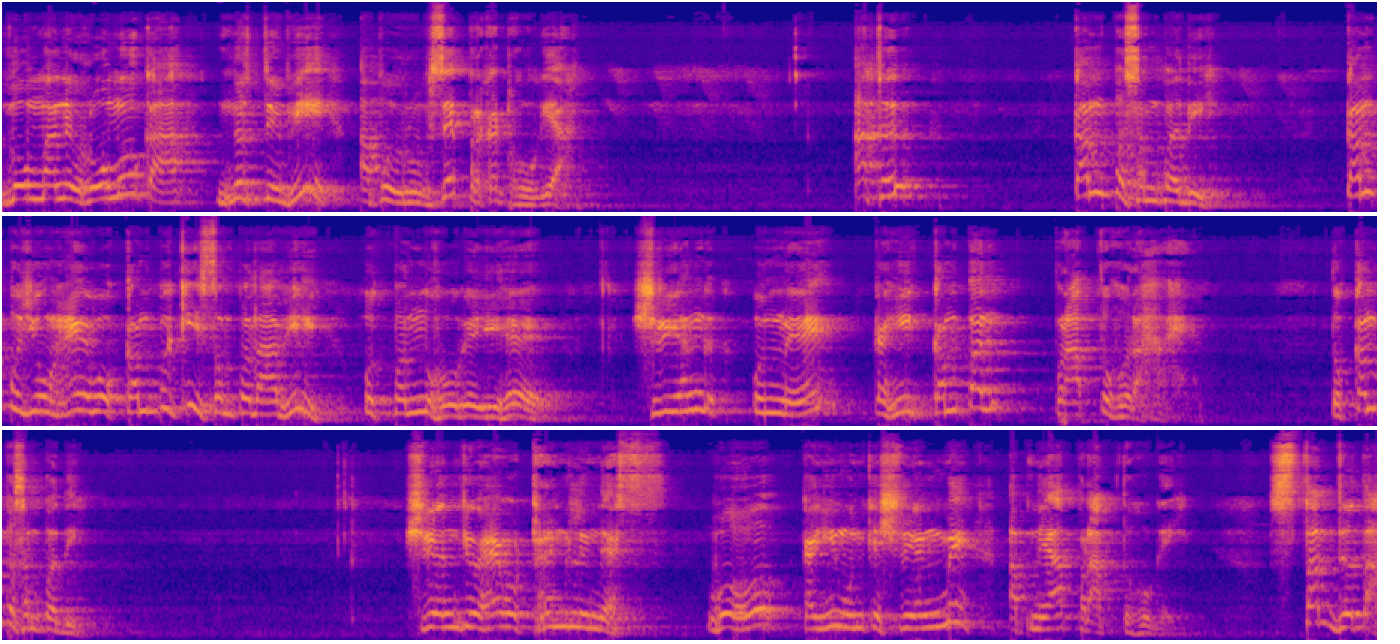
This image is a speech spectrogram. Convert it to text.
लोम माने रोमों का नृत्य भी अपूर्व रूप से प्रकट हो गया। अथ कंप संपदी। कंप जो है, वो कंप की संपदा भी उत्पन्न हो गई है। श्रीअंग, उनमें कहीं कंपन प्राप्त हो रहा है। तो कंप संपदी। श्रीअंग जो है वो ट्रेंगलिंगनेस वो कहीं उनके श्रीअंग में अपने आप प्राप्त हो गई। स्तब्धता,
